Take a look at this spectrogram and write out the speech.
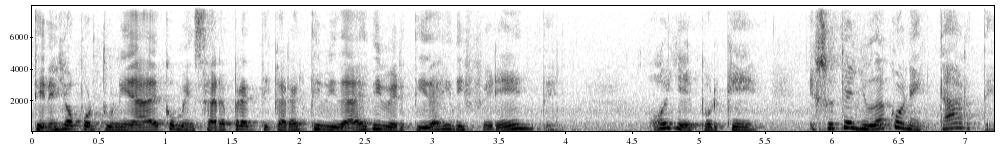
Tienes la oportunidad de comenzar a practicar actividades divertidas y diferentes. Oye, porque eso te ayuda a conectarte.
